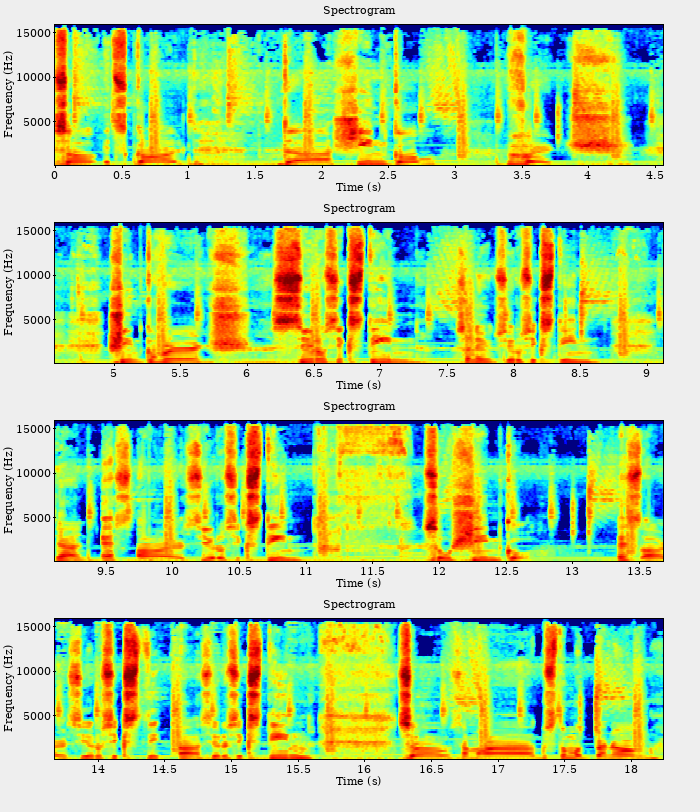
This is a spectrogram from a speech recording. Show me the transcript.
So it's called the Shinko Verge. Shinko Verge 016. Saan yun? 016. Yan, SR016. So Shinko SR016 ah 016. So sa mga gusto magtanong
